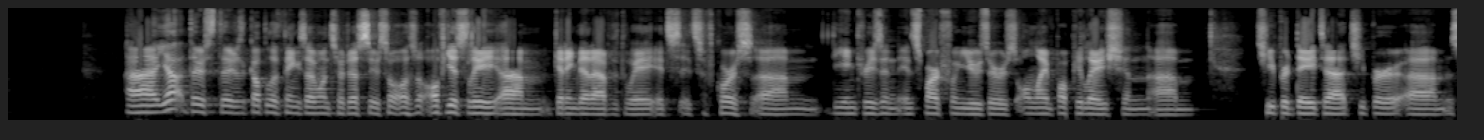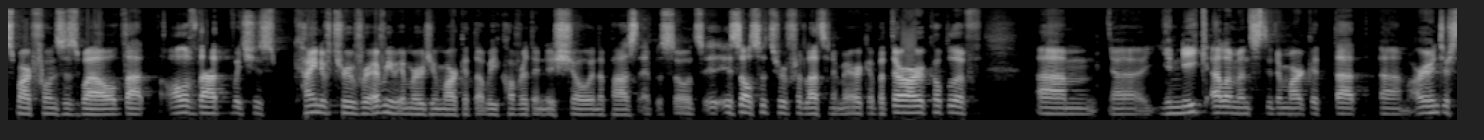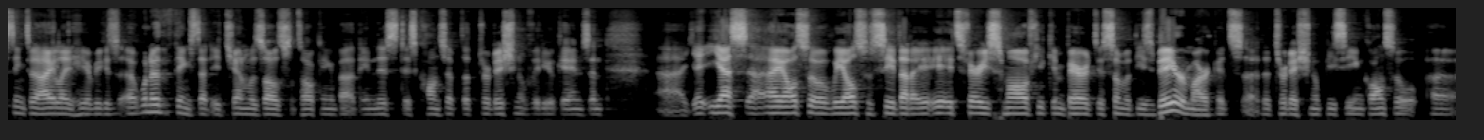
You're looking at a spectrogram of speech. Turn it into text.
Uh, yeah, there's there's a couple of things I want to address here. So also obviously, um, getting that out of the way, it's it's of course um, the increase in, in smartphone users, online population, um, cheaper data, cheaper um, smartphones as well. That all of that, which is kind of true for every emerging market that we covered in this show in the past episodes, is also true for Latin America. But there are a couple of um, uh, unique elements to the market that um, are interesting to highlight here because uh, one of the things that Etienne was also talking about in this this concept of traditional video games and uh, yes, I also we also see that it's very small if you compare it to some of these bigger markets, uh, the traditional PC and console uh,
